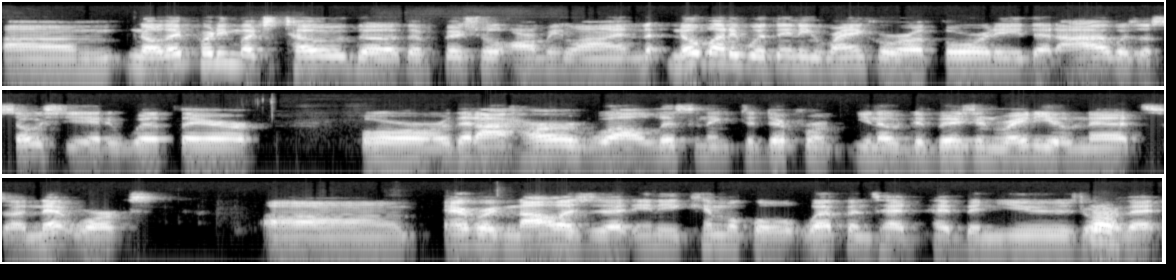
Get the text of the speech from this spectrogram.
um, no, they pretty much toed the, the official Army line. Nobody with any rank or authority that I was associated with there or that I heard while listening to different, you know, division radio nets, uh, networks, um, ever acknowledged that any chemical weapons had, had been used sure. or that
